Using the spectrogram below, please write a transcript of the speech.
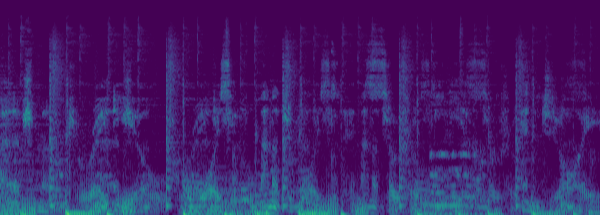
Management Radio, Voice of Management Social Media. Enjoy.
